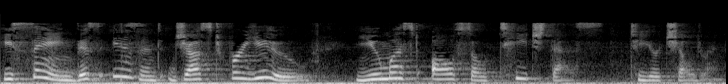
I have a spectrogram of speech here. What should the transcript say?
He's saying this isn't just for you. You must also teach this to your children.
